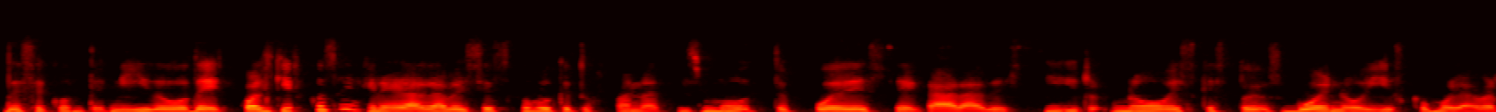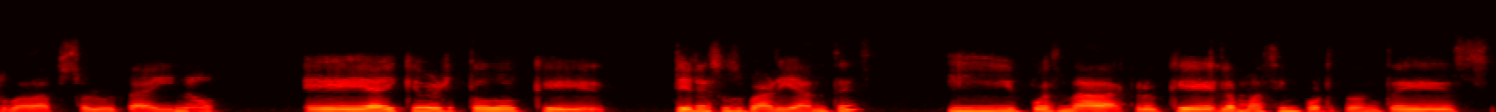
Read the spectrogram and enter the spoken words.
de ese contenido, de cualquier cosa en general, a veces como que tu fanatismo te puede cegar a decir, no, es que esto es bueno y es como la verdad absoluta y no. Eh, hay que ver todo que tiene sus variantes y pues nada, creo que lo más importante es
